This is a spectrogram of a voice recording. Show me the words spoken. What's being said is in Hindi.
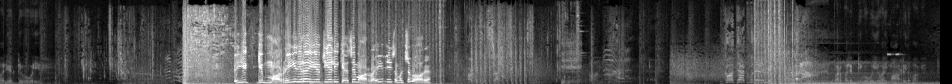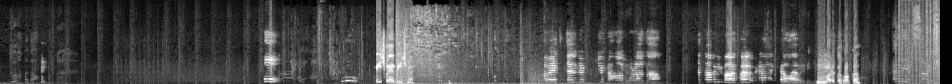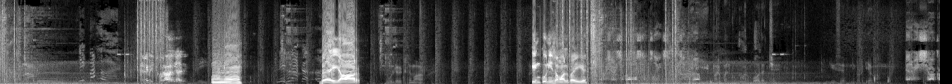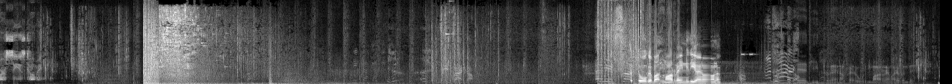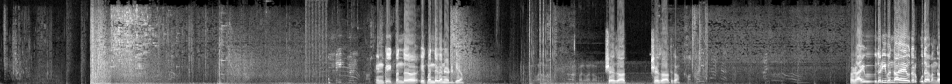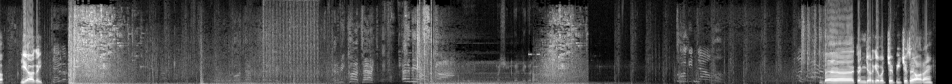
वाली एक्टिव हो गई है। ये ये मारने ही नहीं दे रहा है एएफजी अली कैसे मार रहा है? ये नहीं समझ से बाहर है. पर्पल एक्टिव हो गई है भाई मार रही दबा के। बीच में है बीच में। मर तो होगा। यार। किंग को नहीं संभाल पाई है बहुत अच्छे दो के बाद मारना ही नहीं दिया इन्होंने। इनके एक बंदा, एक बंदे का नेट गया। शहजाद शहजाद का. राय, उधर ही बंदा है, उधर कूदा है बंदा। ये आ गई। Contact enemy. out. Machine gun machine gun लेकर आ Target down. बे कंजर के बच्चे पीछे से आ रहे हैं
